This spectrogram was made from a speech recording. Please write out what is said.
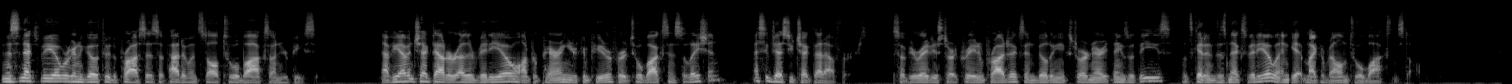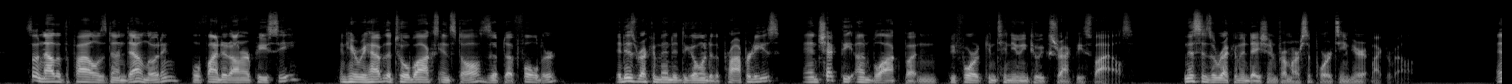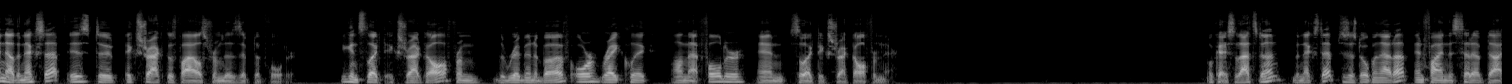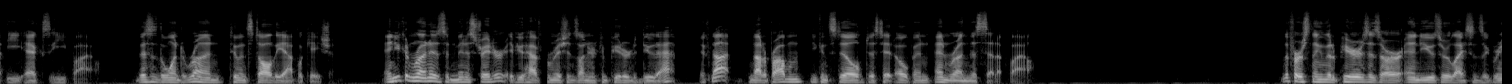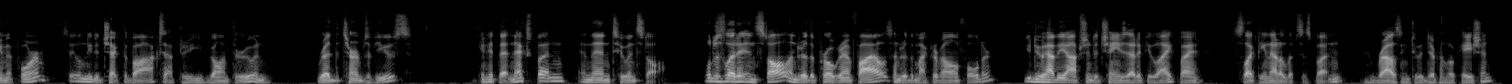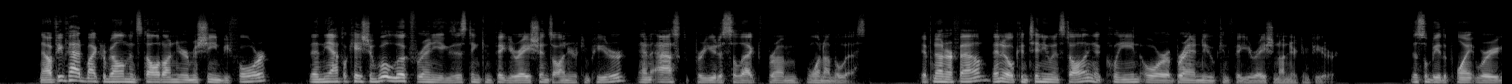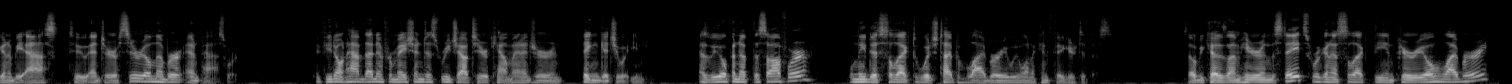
In this next video, we're going to go through the process of how to install Toolbox on your PC. Now, if you haven't checked out our other video on preparing your computer for a Toolbox installation, I suggest you check that out first. So if you're ready to start creating projects and building extraordinary things with these, let's get into this next video and get Microvellum Toolbox installed. So now that the file is done downloading, we'll find it on our PC. And here we have the Toolbox install zipped up folder. It is recommended to go into the properties and check the unblock button before continuing to extract these files. And this is a recommendation from our support team here at Microvellum. And now the next step is to extract those files from the zipped up folder. You can select extract all from the ribbon above or right click on that folder and select extract all from there. Okay, so that's done. The next step is just open that up and find the setup.exe file. This is the one to run to install the application. And you can run as administrator if you have permissions on your computer to do that. If not, not a problem. You can still just hit open and run this setup file. The first thing that appears is our end user license agreement form. So you'll need to check the box after you've gone through and read the terms of use. You can hit that next button and then to install. We'll just let it install under the program files under the Microvellum folder. You do have the option to change that if you like by selecting that ellipsis button and browsing to a different location. Now, if you've had Microvellum installed on your machine before, then the application will look for any existing configurations on your computer and ask for you to select from one on the list. If none are found, then it will continue installing a clean or a brand new configuration on your computer. This will be the point where you're going to be asked to enter a serial number and password. If you don't have that information, just reach out to your account manager and they can get you what you need. As we open up the software, we'll need to select which type of library we want to configure to this. So because I'm here in the States, we're going to select the Imperial library.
